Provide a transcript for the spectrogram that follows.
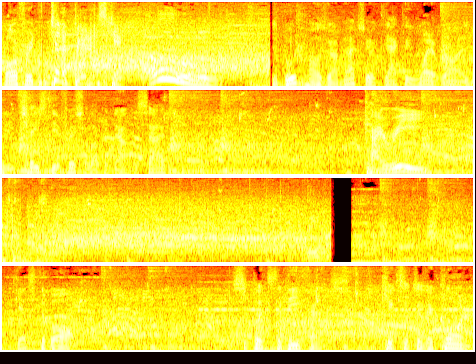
Horford to the basket. Oh! Budenholzer, I'm not sure exactly what it was, but he chased the official up and down the sideline. Kyrie. Gets the ball. Splits the defense. Kicks it to the corner.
